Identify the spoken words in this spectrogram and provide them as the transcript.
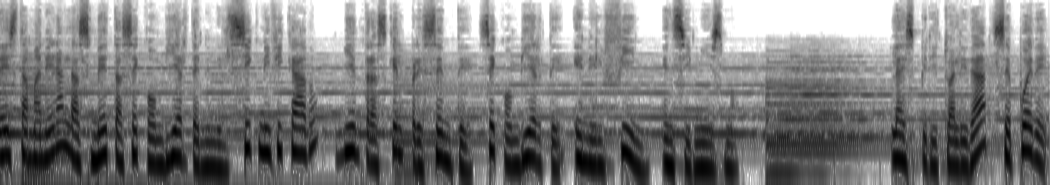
De esta manera las metas se convierten en el significado, mientras que el presente se convierte en el fin en sí mismo. La espiritualidad se puede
